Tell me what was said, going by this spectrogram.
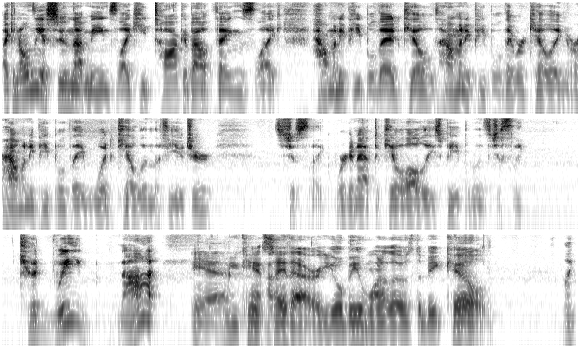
I can only assume that means like he'd talk about things like how many people they had killed, how many people they were killing, or how many people they would kill in the future. It's just like we're gonna have to kill all these people. And it's just like, could we not? Yeah. You can't say that, or you'll be one of those to be killed. Like,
